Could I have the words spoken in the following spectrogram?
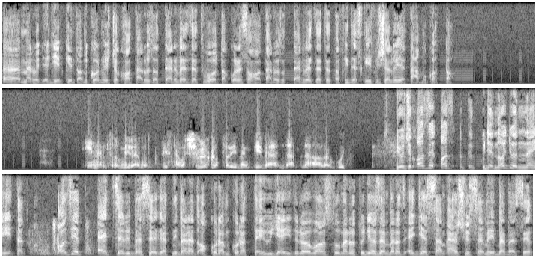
mert hogy egyébként amikor még csak határozat tervezet volt, akkor ezt a határozat tervezetet a Fidesz képviselője támogatta. Én nem tudom, mivel volt tisztában Csöbör Katalin, meg mivel nem, ne úgy jó, csak azért, az, ugye nagyon nehéz, tehát azért egyszerű beszélgetni veled akkor, amikor a te ügyeidről van szó, mert ott ugye az ember az egyes szám első szemébe beszél.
